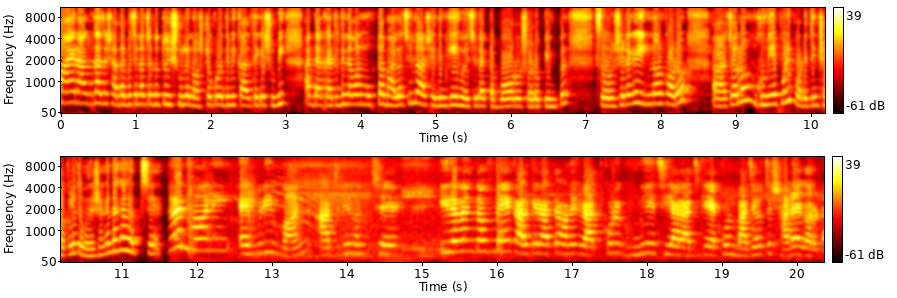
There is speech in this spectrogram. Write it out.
মায়ের আজ্ঞা যে সাদা বিছানা চাদর তুই শুলে নষ্ট করে দিবি, কাল থেকে শুবি। আর দেখো, এতদিন আমার মুখটা ভালো ছিল, আর সেদিনকেই হয়েছিল একটা বড় সড়ো পিম্পল সো সেটাকে ইগনোর করো। চলো, ঘুমিয়ে পড়ি, পরের দিন সকালে তোমাদের সঙ্গে দেখা হচ্ছে। গুড মর্নিং এভরিওয়ান আজকে হচ্ছে ইলেভেন্থ অফ মে কালকে রাতে অনেক রাত করে ঘুমিয়েছি আর আজকে এখন বাজে হচ্ছে সাড়ে এগারোটা।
